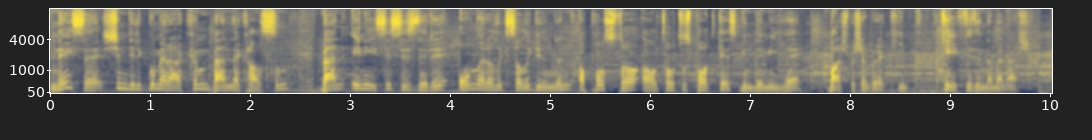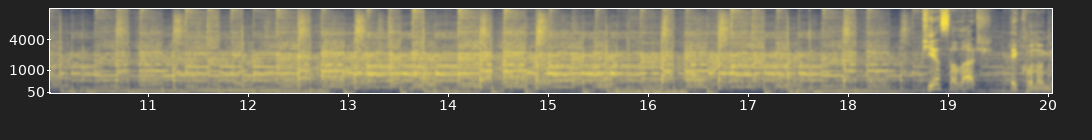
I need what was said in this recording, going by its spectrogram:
Neyse şimdilik bu merakım benle kalsın. Ben en iyisi sizleri 10 Aralık Salı gününün Aposto 630 Podcast gündemiyle baş başa bırakayım. Keyifli dinlemeler. Piyasalar, ekonomi.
